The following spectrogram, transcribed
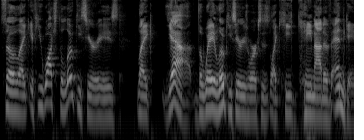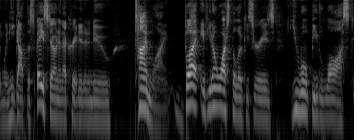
So, like, if you watch the Loki series, like, yeah, the way Loki series works is like he came out of Endgame when he got the Space Stone, and that created a new timeline. But if you don't watch the Loki series, you won't be lost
